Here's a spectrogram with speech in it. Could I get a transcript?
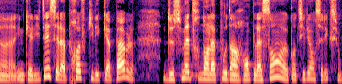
une qualité, c'est la preuve qu'il est capable de se mettre dans la peau d'un remplaçant quand il est en sélection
